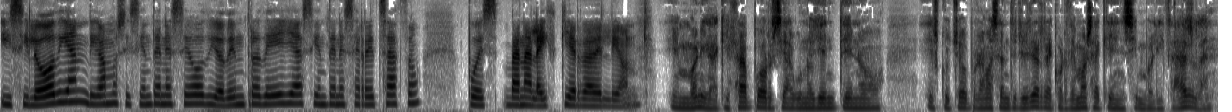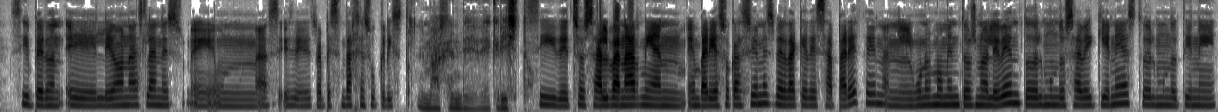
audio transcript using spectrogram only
y si lo odian, digamos, si sienten ese odio dentro de ellas, sienten ese rechazo, pues van a la izquierda del león. Y Mónica, quizá por si algún oyente no escuchó programas anteriores, recordemos a quién simboliza Aslan. Sí, perdón, eh, León Aslan es eh, un, eh, representa a Jesucristo. Imagen de, de, Cristo. Sí, de hecho salva Narnia en, en, varias ocasiones, verdad que desaparecen, en algunos momentos no le ven, todo el mundo sabe quién es, todo el mundo tiene...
